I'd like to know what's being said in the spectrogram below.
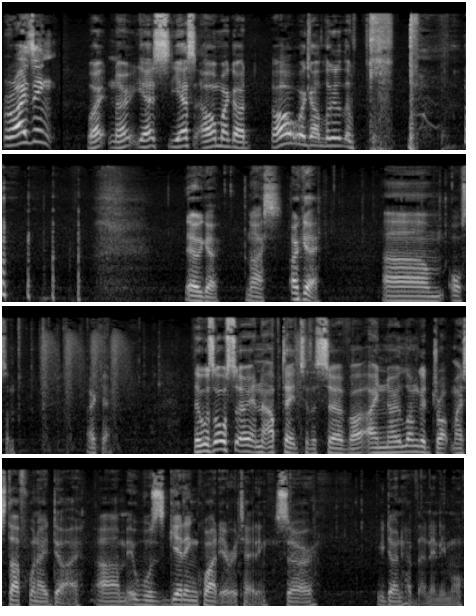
rising. Wait, no. Yes, yes. Oh my god. Oh my god, look at the There we go. Nice. Okay. Um awesome. Okay. There was also an update to the server. I no longer drop my stuff when I die. Um, it was getting quite irritating, so we don't have that anymore.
